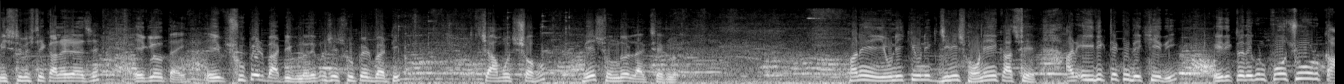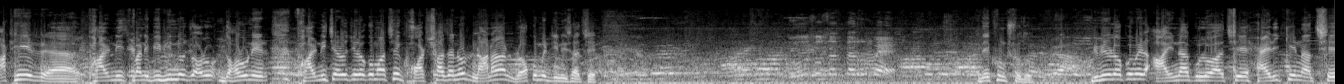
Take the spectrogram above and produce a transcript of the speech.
মিষ্টি মিষ্টি কালারের আছে। এগুলোও তাই। এই সুপের বাটিগুলো, দেখুন সেই সুপের বাটি, চামচ সহ। বেশ সুন্দর লাগছে এগুলো। মানে ইউনিক ইউনিক জিনিস অনেক আছে। আর এই দিকটা একটু দেখিয়ে দিই। এই দিকটা দেখুন প্রচুর কাঠের ফার্নিচ মানে বিভিন্ন ধরনের ফার্নিচারও যেরকম আছে, ঘর সাজানোর নানান রকমের জিনিস আছে। দেখুন শুধু, বিভিন্ন রকমের আয়নাগুলো আছে হ্যারিকেন আছে,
